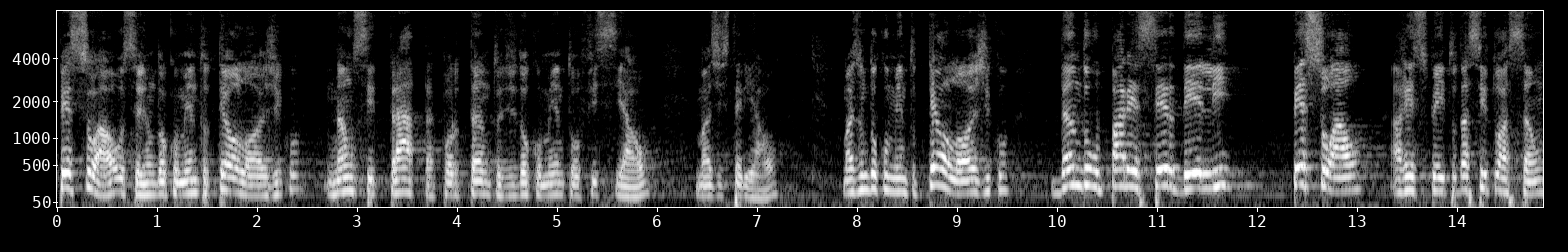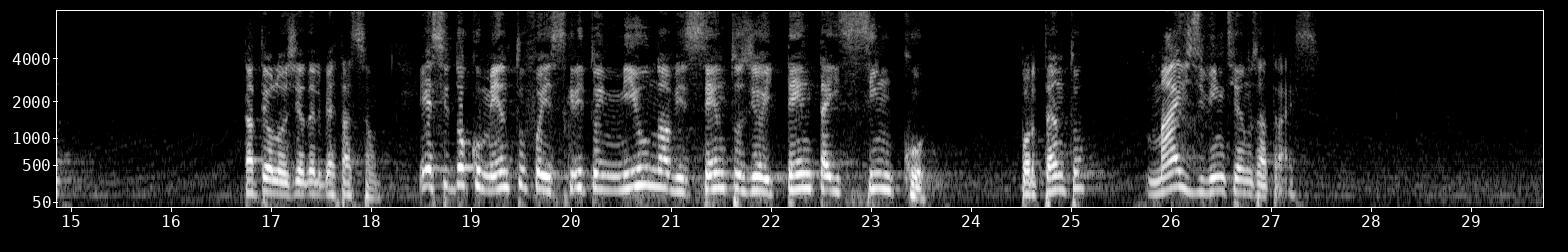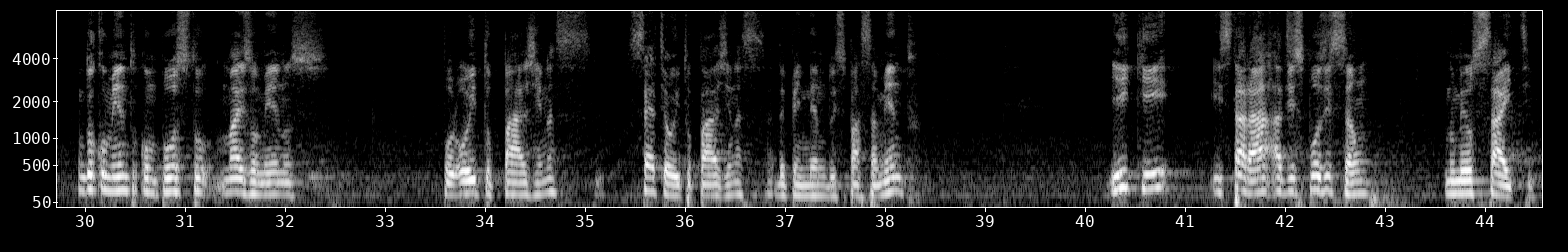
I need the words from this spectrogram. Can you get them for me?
pessoal, ou seja, um documento teológico, não se trata, portanto, de documento oficial, magisterial, mas um documento teológico dando o parecer dele pessoal a respeito da situação da teologia da libertação. Esse documento foi escrito em 1985. Portanto, mais de 20 anos atrás. Um documento composto mais ou menos por oito páginas, sete a oito páginas, dependendo do espaçamento, e que estará à disposição no meu site.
